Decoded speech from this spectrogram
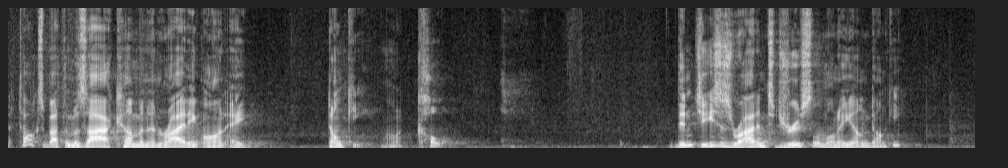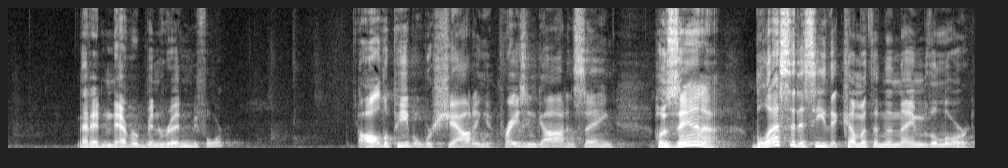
It talks about the Messiah coming and riding on a donkey, on a colt. Didn't Jesus ride into Jerusalem on a young donkey? That had never been ridden before. All the people were shouting and praising God and saying, Hosanna, blessed is he that cometh in the name of the Lord.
